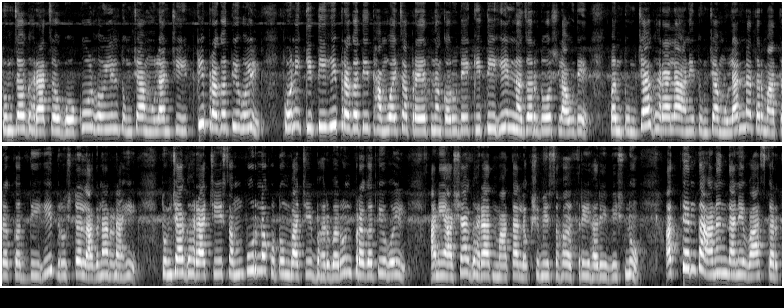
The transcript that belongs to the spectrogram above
तुमचं घराचं गोकुळ होईल तुमच्या मुलांची इतकी प्रगती होईल. कोणी कितीही प्रगती थांबवायचा प्रयत्न करू दे कितीही नजर दोष लावू दे पण तुमच्या घराला आणि तुमच्या मुलांना तर मात्र कधीही दृष्ट लागणार नाही. तुमच्या घराची संपूर्ण कुटुंबाची भरभरून प्रगती होईल. आणि अशा घरात माता लक्ष्मीसह श्रीहरी विष्णू अत्यंत आनंदाने वास करतात.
